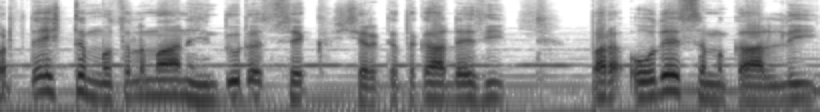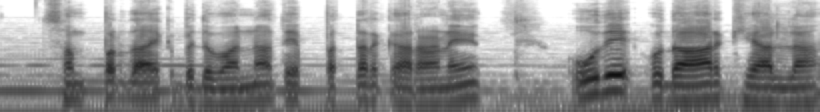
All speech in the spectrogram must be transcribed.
ਪ੍ਰਤਿਸ਼ਠ ਮੁਸਲਮਾਨ ਹਿੰਦੂ ਤੇ ਸਿੱਖ ਸ਼ਿਰਕਤ ਕਰਦੇ ਸੀ, ਪਰ ਉਹਦੇ ਸਮਕਾਲੀ ਸੰਪਰਦਾਇਕ ਵਿਦਵਾਨਾਂ ਤੇ ਪੱਤਰਕਾਰਾਂ ਨੇ ਉਹਦੇ ਉਦਾਰ ਖਿਆਲਾਂ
